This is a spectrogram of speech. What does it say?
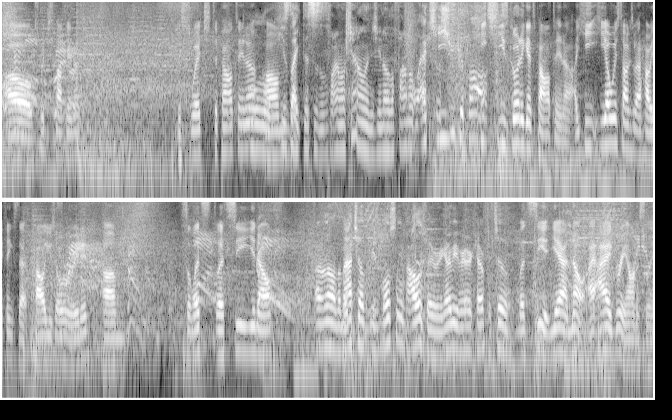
Oh, switch to Palutena. The switch to Palutena. Ooh, Um, he's like, this is the final challenge, you know, the final extra he- secret boss. he- he's good against Palutena. He he always talks about how he thinks that Palu's overrated. Um, so let's let's see. You know, I don't know, the matchup is mostly in Palu's favor. You gotta be very careful, too. let's see it. Yeah, no, I, I agree honestly.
